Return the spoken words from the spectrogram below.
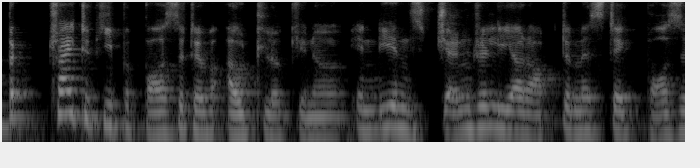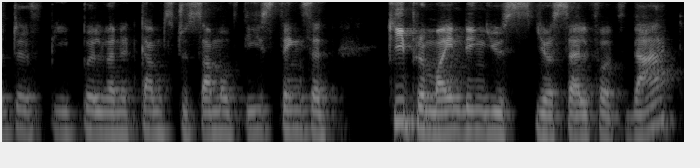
but try to keep a positive outlook. You know, Indians generally are optimistic, positive people when it comes to some of these things, and keep reminding you yourself of that.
